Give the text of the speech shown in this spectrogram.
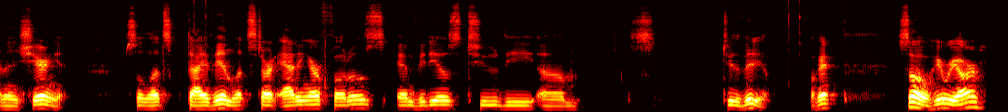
and then sharing it. So let's dive in. Let's start adding our photos and videos to the um, to the video. Okay, so here we are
